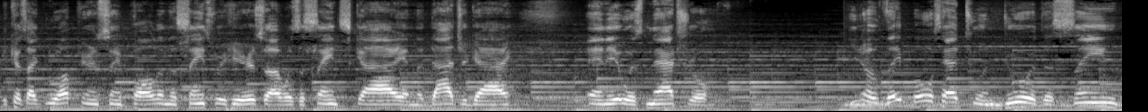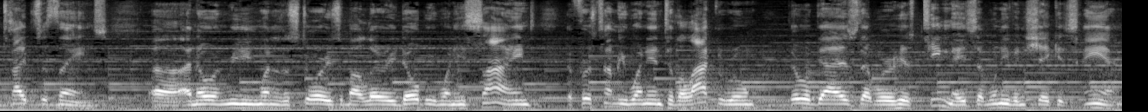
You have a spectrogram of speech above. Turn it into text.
because I grew up here in St. Paul and the Saints were here, so I was a Saints guy and the Dodger guy, and it was natural. You know, they both had to endure the same types of things. Uh, I know in reading one of the stories about Larry Doby when he signed, the first time he went into the locker room, there were guys that were his teammates that wouldn't even shake his hand.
